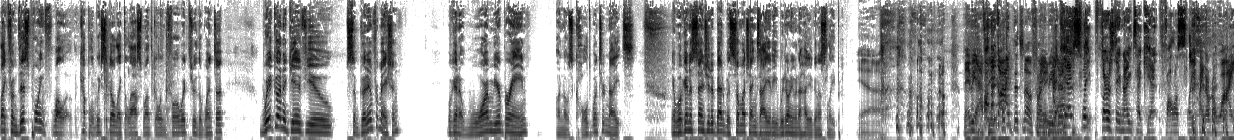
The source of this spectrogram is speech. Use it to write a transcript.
like from this point well a couple of weeks ago like the last month going forward through the winter we're gonna give you some good information we're gonna warm your brain on those cold winter nights and we're gonna send you to bed with so much anxiety we don't even know how you're gonna sleep Yeah. Maybe after. Oh you, That's not funny. Maybe can't sleep thursday nights i can't fall asleep i don't know why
